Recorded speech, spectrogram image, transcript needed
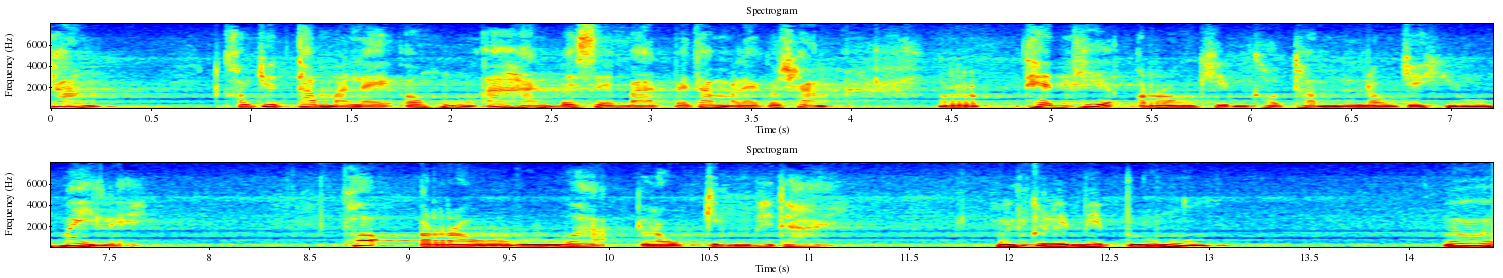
ช่าง เขาจะทำอะไรเอาหุงอาหารไปใส่บาตไปทำอะไรก็ช่าง แทนที่เราเห็นเขาทำเราจะหิวไม่เลย เพราะเรารู้ว่าเรากินไม่ได้ มันก็เลยไม่ปรุงเออ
